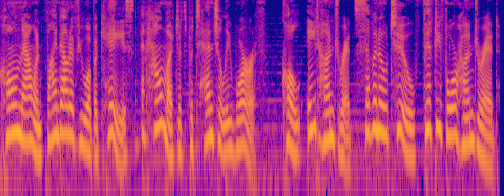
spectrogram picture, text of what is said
Call now and find out if you have a case and how much it's potentially worth. Call 800 702 5400.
